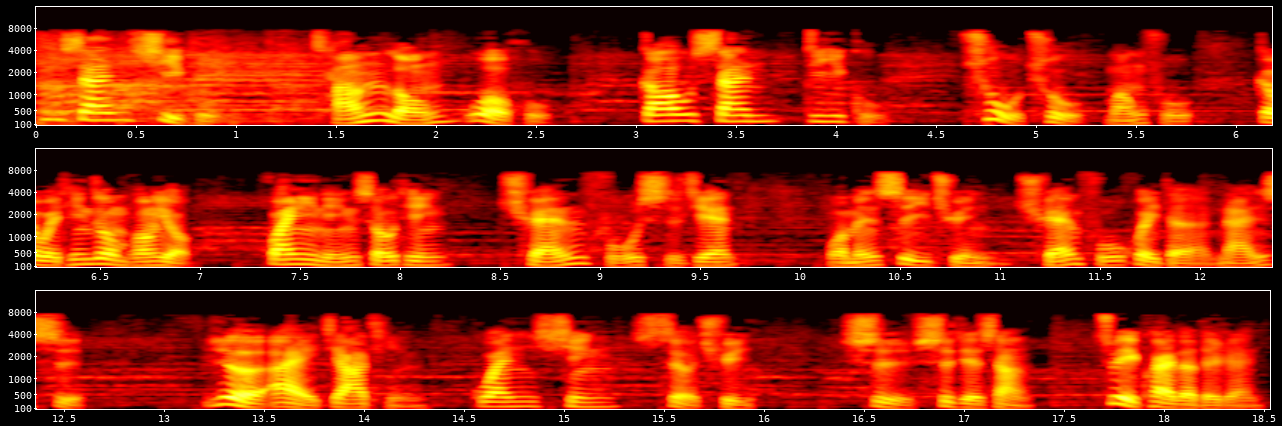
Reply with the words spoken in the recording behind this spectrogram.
枯山细谷，长龙卧虎，高山低谷，处处蒙福。各位听众朋友，欢迎您收听全福时间。我们是一群全福会的男士，热爱家庭，关心社区，是世界上最快乐的人。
